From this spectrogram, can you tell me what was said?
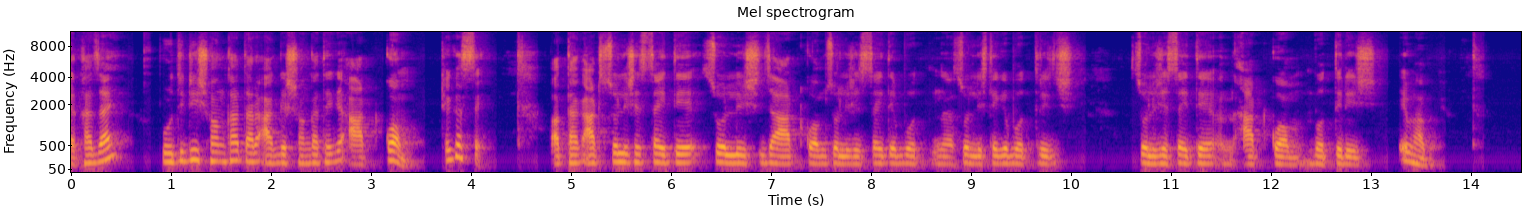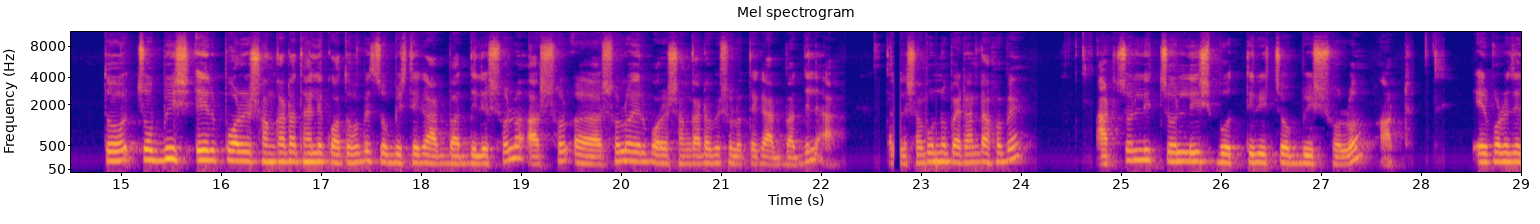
দেখা যায় প্রতিটি সংখ্যা তার আগের সংখ্যা থেকে আট কম, ঠিক আছে? অর্থাৎ আটচল্লিশের চাইতে চল্লিশ যা আট কম, চল্লিশের চাইতে চল্লিশ থেকে বত্রিশ, চল্লিশের চাইতে আট কম, বত্রিশ, এভাবে। তো চব্বিশ এর পরের সংখ্যাটা তাহলে কত হবে? চব্বিশ থেকে আট বাদ দিলে ষোলো আর ষোলো এর পরের সংখ্যাটা হবে ষোলো থেকে আট বাদ দিলে আট। তাহলে সম্পূর্ণ প্যাটার্নটা হবে আটচল্লিশ, চল্লিশ, বত্রিশ, চব্বিশ, ষোলো, আট। এরপরে যে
